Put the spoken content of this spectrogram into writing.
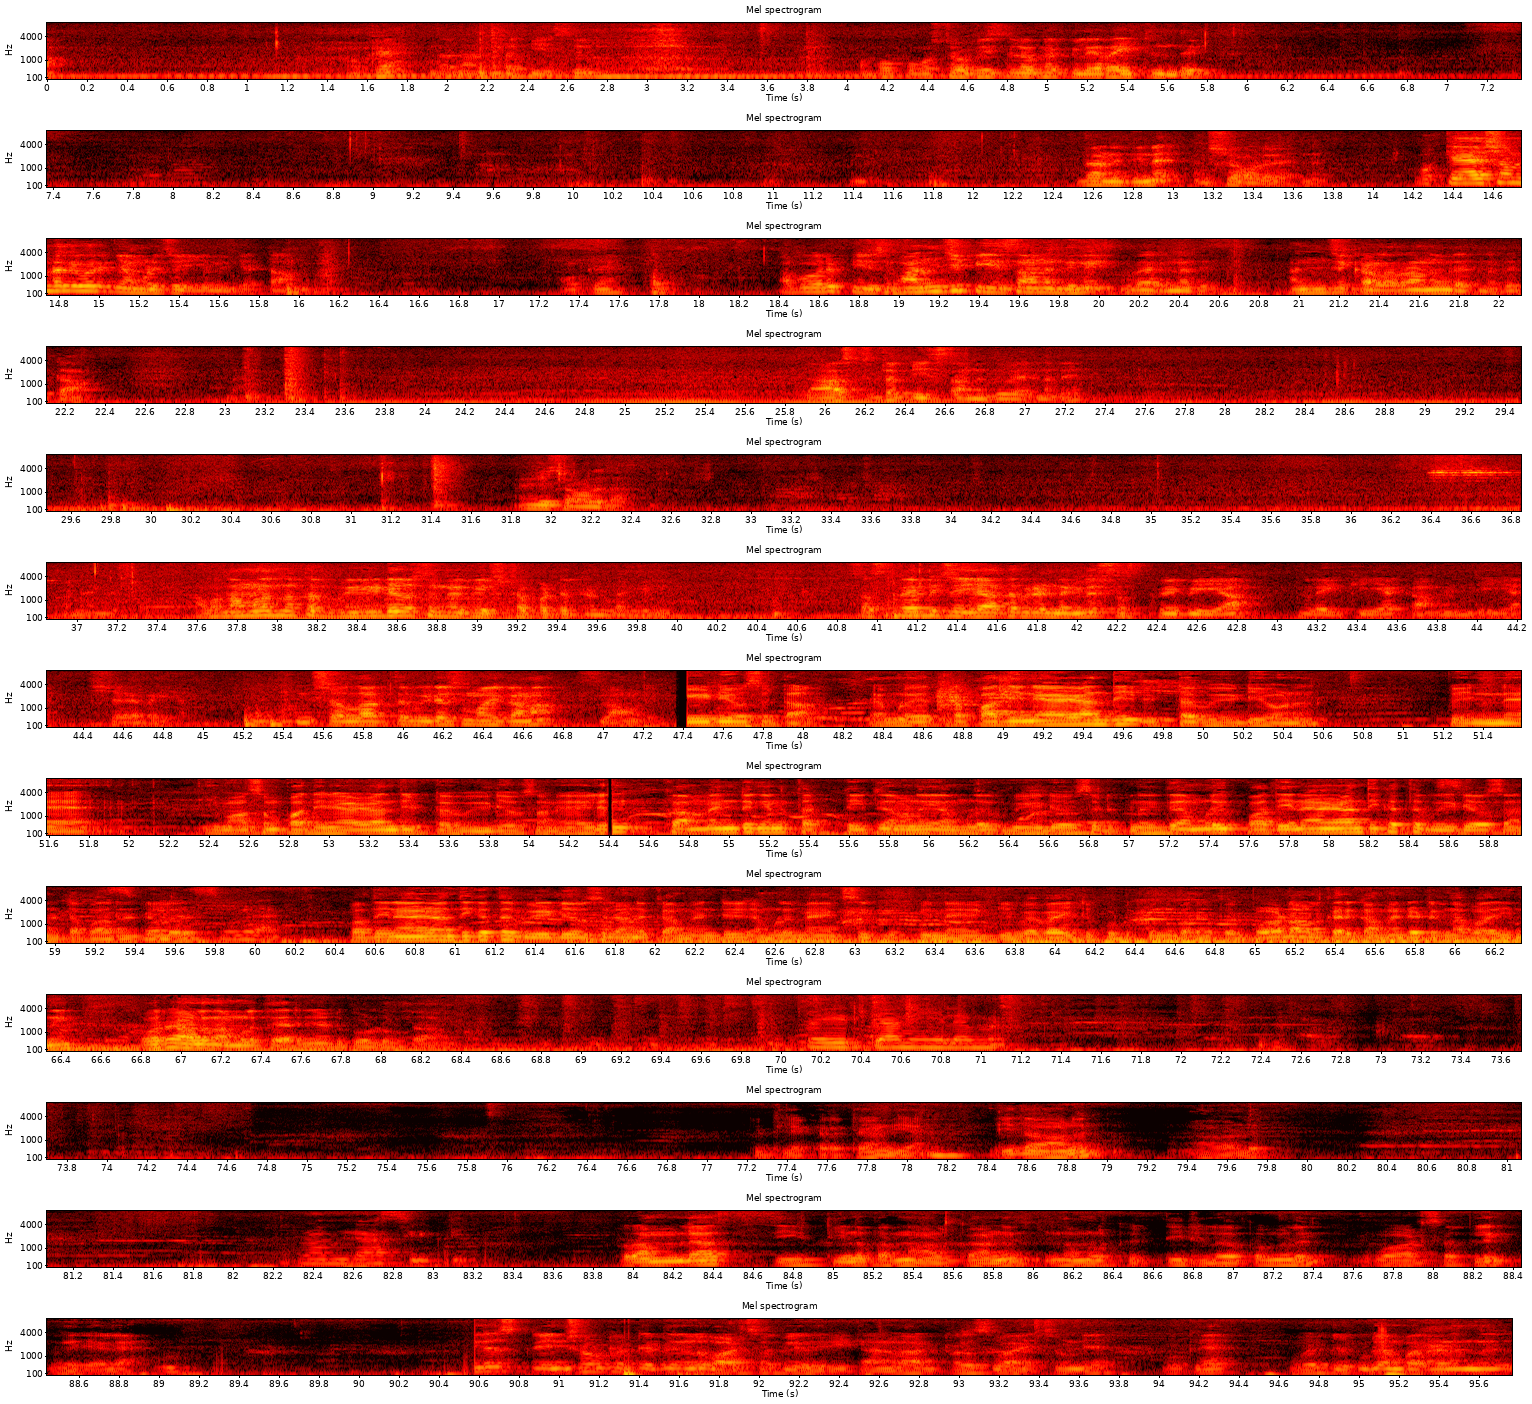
ഓക്കെ എന്താണ് അടുത്ത പീസ് അപ്പോൾ പോസ്റ്റ് ഓഫീസിലൊക്കെ ക്ലിയർ ആയിട്ടുണ്ട്. ഇതാണ് ഇതിന്റെ ഷോൾ വരുന്നത്. അപ്പോൾ ക്യാഷ് ഓൺ ഡെലിവറി നമ്മൾ ചെയ്യുന്നില്ല കേട്ടോ. ഓക്കെ അപ്പോൾ ഒരു പീസ് അഞ്ച് പീസാണ് ഇതിൽ വരുന്നത്. അഞ്ച് കളറാണ് വരുന്നത് കേട്ടോ. ലാസ്റ്റത്തെ പീസാണ് ഇത് വരുന്നത്. അതിന്റെ ഷോൾ ഇതാ. അപ്പോൾ നമ്മൾ ഇന്നത്തെ വീഡിയോസ് നിങ്ങൾക്ക് ഇഷ്ടപ്പെട്ടിട്ടുണ്ടെങ്കിൽ സബ്സ്ക്രൈബ് ചെയ്യാത്തവരുണ്ടെങ്കിൽ സബ്സ്ക്രൈബ് ചെയ്യുക ലൈക്ക് ചെയ്യുക കമന്റ് ചെയ്യുക ഷെയർ ചെയ്യുക ഇൻഷാല്ല അടുത്ത വീഡിയോസുമായി കാണാം. അസ്സാം വലൈക്കും വീഡിയോസ് ഇട്ടാ. നമ്മൾ ഇത്ര പതിനേഴാം തീയതി ഇട്ട വീഡിയോ ആണ്. പിന്നെ ഈ മാസം പതിനേഴാം തീയതി ഇട്ട വീഡിയോസ് ആണ്. അതിൽ കമന്റ് ഇങ്ങനെ തട്ടിയിട്ടാണ് നമ്മൾ വീഡിയോസ് എടുക്കുന്നത്. ഇത് നമ്മൾ പതിനേഴാം തീയതിക്കത്തെ വീഡിയോസ് ആണ് കേട്ടോ പറഞ്ഞിട്ടുള്ളത്. പതിനേഴാം തീയതിക്കത്തെ വീഡിയോസിലാണ് കമന്റ് നമ്മൾ മാക്സി പിന്നെ ഗിവ് അവ ആയിട്ട് കൊടുക്കുമെന്ന് പറയുന്നത്. ഒരുപാട് ആൾക്കാർ കമന്റ് ഇട്ടിരുന്നു അപ്പോൾ അതിന് ഒരാൾ നമ്മൾ തിരഞ്ഞെടുക്കുള്ളൂ കേട്ടോ. കിട്ടില്ല? കറക്റ്റാണ് ഞാൻ ഇതാണ് ആൾ. Ramla city. Ramla C T എന്ന് പറഞ്ഞ ആൾക്കാണ് നമ്മൾ കിട്ടിയിട്ടുള്ളത്. അപ്പോൾ നിങ്ങൾ വാട്സപ്പിൽ വരിക അല്ലേ? ഇതിൽ സ്ക്രീൻഷോട്ട് ഇട്ടിട്ട് നിങ്ങൾ വാട്സാപ്പിൽ വരിക. നിങ്ങൾ അഡ്രസ്സ് അയച്ചുകൊണ്ട് ഓക്കെ ഒരിക്കൽ കൂടി ഞാൻ പറയണമെന്ന്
